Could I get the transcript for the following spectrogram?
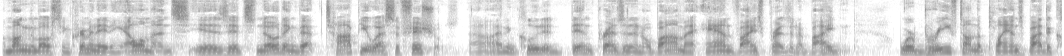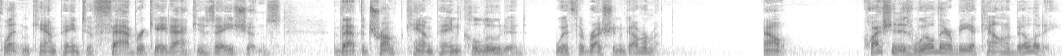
Among the most incriminating elements is its noting that top U.S. officials, now that included then President Obama and Vice President Biden, were briefed on the plans by the Clinton campaign to fabricate accusations that the Trump campaign colluded with the Russian government. Now, question is will there be accountability?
